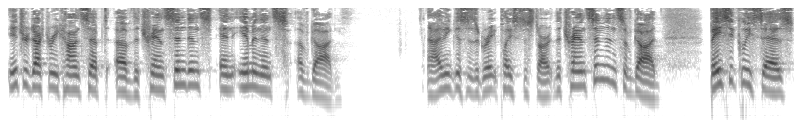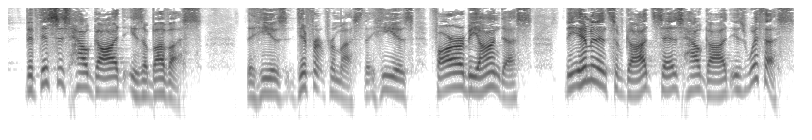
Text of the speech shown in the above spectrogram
introductory concept of the transcendence and immanence of God. Now, I think this is a great place to start. The transcendence of God basically says that this is how God is above us, that He is different from us, that He is far beyond us. The immanence of God says how God is with us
